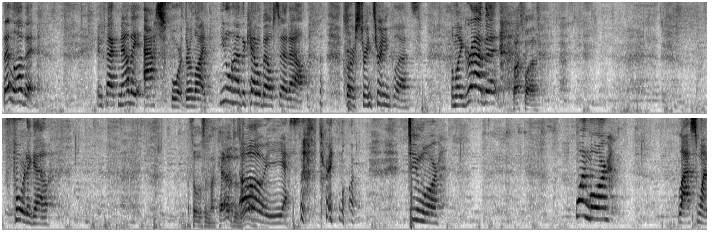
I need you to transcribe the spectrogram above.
They love it. In fact, now they ask for it. They're like, you don't have the kettlebell set out for our strength training class. I'm like, grab it. Last five. Four to go. I feel this in my calves as well. Oh, yes. Three more. Two more. One more. Last one.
